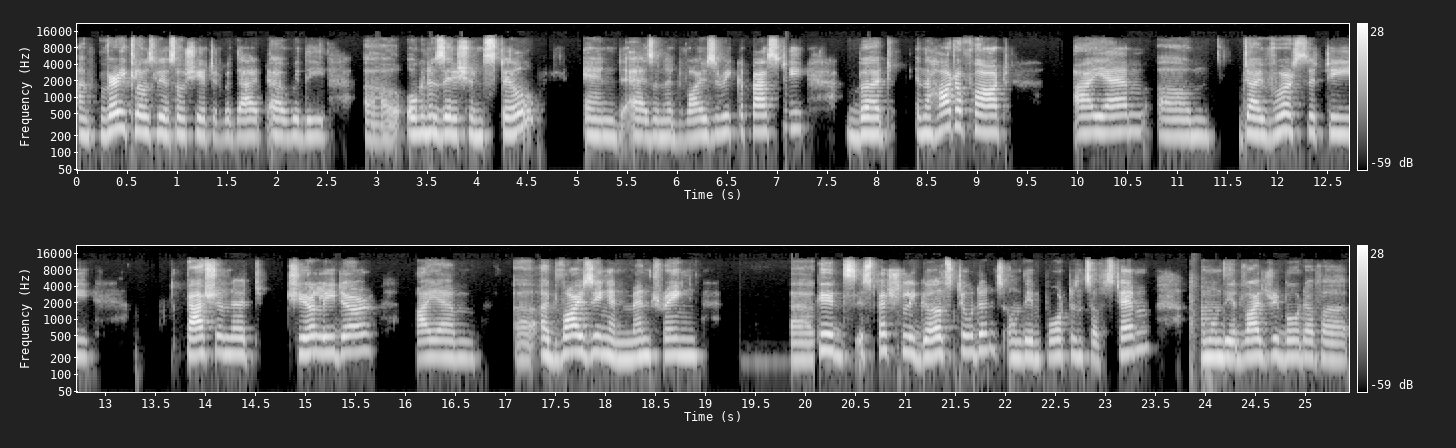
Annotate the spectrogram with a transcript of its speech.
I'm very closely associated with that, uh, with the uh, organization still, and as an advisory capacity. But in the heart of heart, I am um, diversity passionate cheerleader. I am uh, advising and mentoring uh, kids, especially girl students, on the importance of STEM. I'm on the advisory board of a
